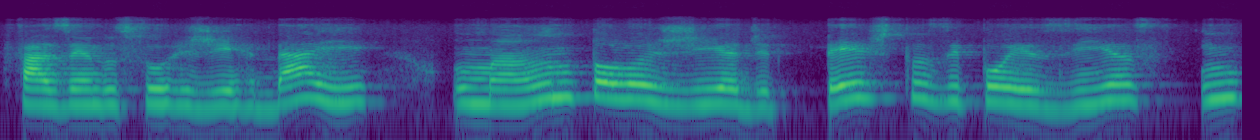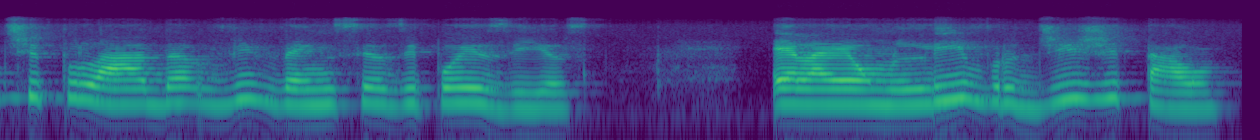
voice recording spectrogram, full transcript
fazendo surgir daí uma antologia de textos e poesias intitulada Vivências e Poesias. Ela é um livro digital,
